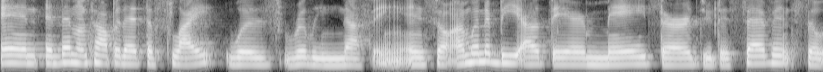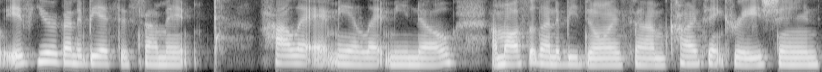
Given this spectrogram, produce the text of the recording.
And and then on top of that, the flight was really nothing. And so I'm gonna be out there May 3rd through the 7th. So if you're gonna be at the summit, holla at me and let me know. I'm also to be doing some content creation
